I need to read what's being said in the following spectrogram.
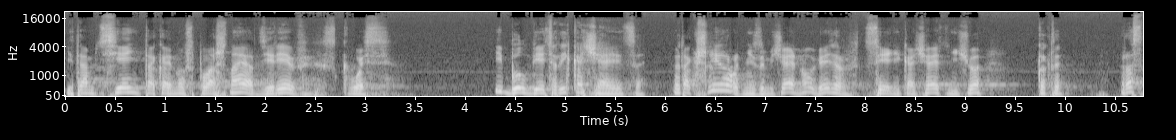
и там тень такая, ну, сплошная от деревьев сквозь. И был ветер, и качается. Мы так шли, вроде не замечая, ну, ветер в тени качается, ничего. Как-то раз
